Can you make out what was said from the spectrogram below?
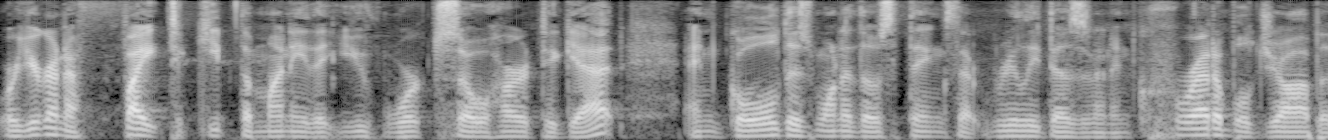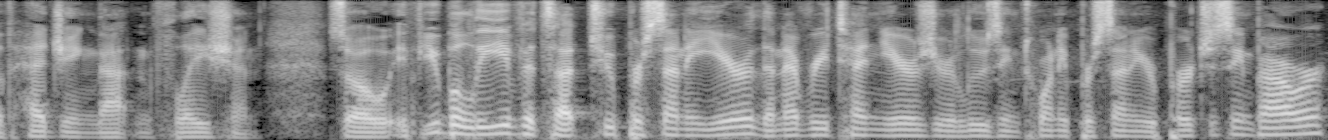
or you're going to fight to keep the money that you've worked so hard to get. And gold is one of those things that really does an incredible job of hedging that inflation. So if you believe it's at 2% a year, then every 10 years you're losing 20% of your purchasing power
